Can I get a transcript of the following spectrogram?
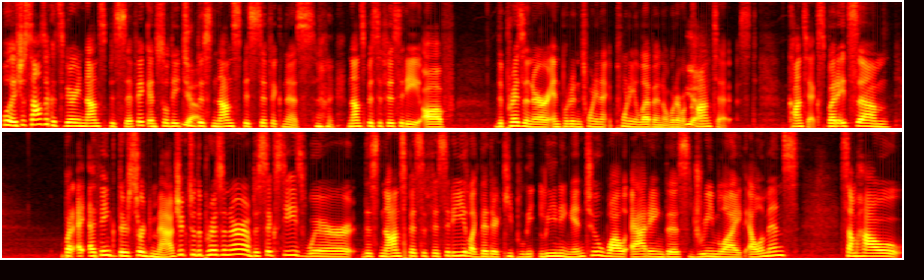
Well, it just sounds like it's very non-specific, and so they took Yeah. this non-specificness, non-specificity of the prisoner and put it in 20, 2011 or whatever Yeah. context. Context, but it's um, but I, I think there's certain magic to the prisoner of the 60s where this non-specificity, like that they keep le- leaning into while adding this dreamlike elements, somehow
